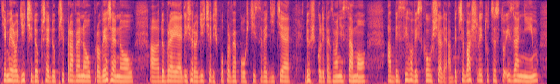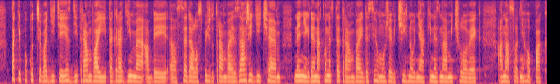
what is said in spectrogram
těmi rodiči dopředu připravenou, prověřenou. Dobré je, když rodiče, když poprvé pouští své dítě do školy takzvaně samo, aby si ho vyzkoušeli, aby třeba šli tu cestu i za ním. Taky pokud třeba dítě jezdí tramvají, tak radíme, aby eh, se dalo spíš do tramvaje za řidičem, ne někde na konec té tramvaje, kde si ho může vyčíhnout nějaký neznámý člověk a následně ho pak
